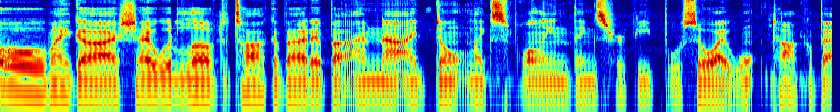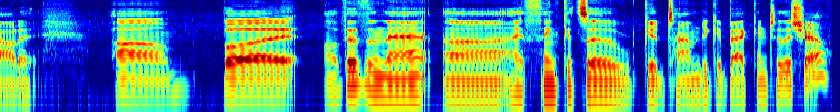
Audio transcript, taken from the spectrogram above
Oh my gosh, I would love to talk about it, but I'm not. I don't like spoiling things for people, so I won't talk about it. Um, but other than that, uh, I think it's a good time to get back into the show.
